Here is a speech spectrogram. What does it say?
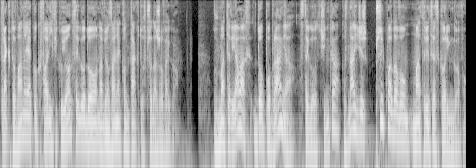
traktowane jako kwalifikujące go do nawiązania kontaktu sprzedażowego. W materiałach do pobrania z tego odcinka znajdziesz przykładową matrycę scoringową.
